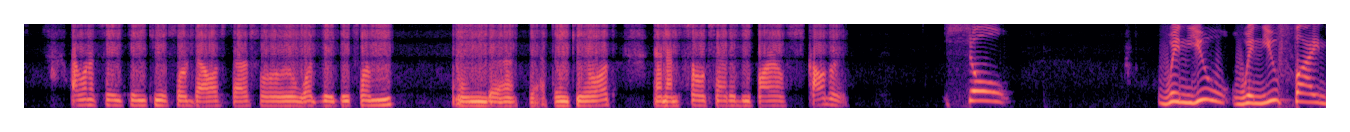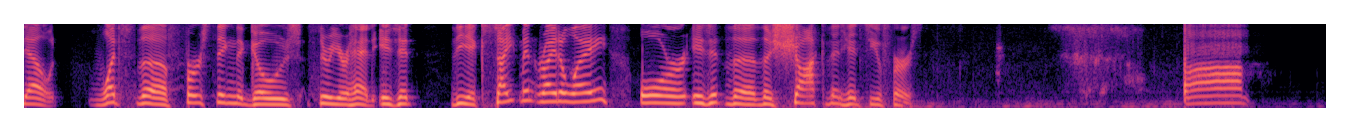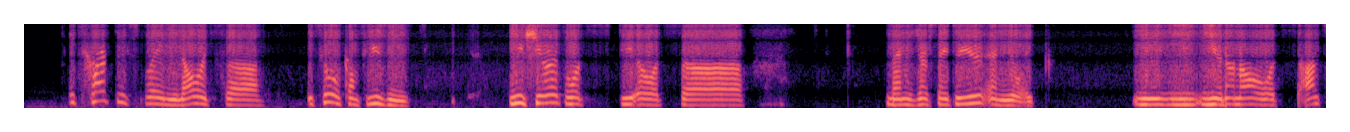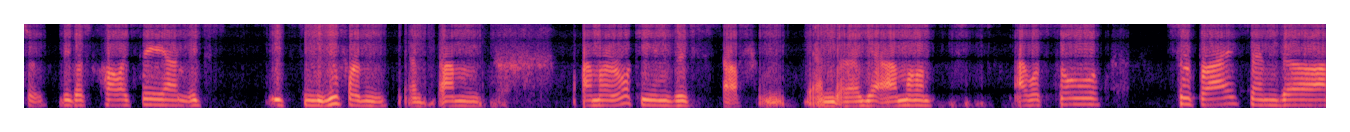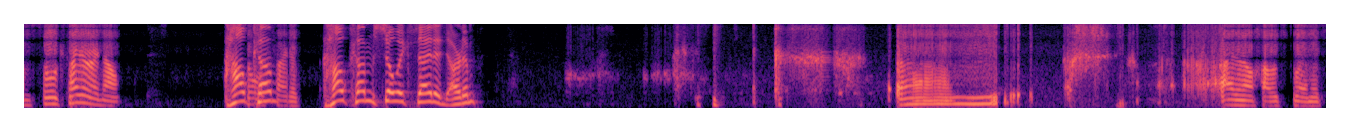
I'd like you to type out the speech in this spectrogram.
I want to say thank you for Dallas Stars for what they did for me, and uh, yeah, thank you a lot. And I'm so excited to be part of Calgary. So when you when you find out what's the first thing that goes through your head is it the excitement right away or is it the the shock that hits you first? Uh, it's hard to explain you know it's uh it's a little confusing. You hear it what's what's uh manager say to you and you like you, you don't know what's answer because how I say um, it's it's new for me, and I'm I'm a rookie in this stuff, and, and uh, yeah, I'm uh, I was so surprised, and uh, I'm so excited right now. How so come? Excited. How come so excited, Artem? um, I don't know how to explain it.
